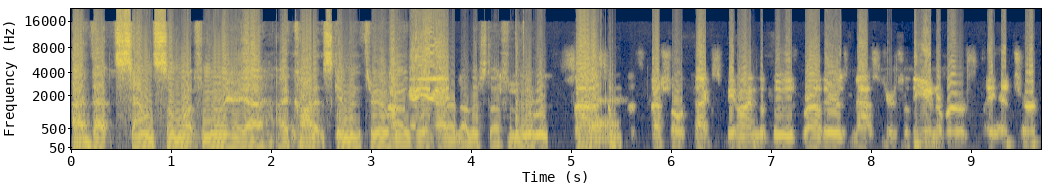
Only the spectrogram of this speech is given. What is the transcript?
Uh, that sounds somewhat familiar. Yeah, I caught it skimming through when I was looking yeah. at other stuff in there. was uh, Yeah. some of the special effects behind the Blues Brothers, Masters of the Universe, The Hitcher.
